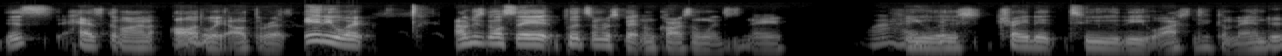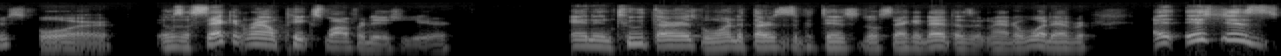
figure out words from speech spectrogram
this has gone all the way off the rails anyway i'm just gonna say it put some respect on carson wentz's name Why? he was traded to the washington commanders for it was a second round pick swap for this year and in two thirds, but one of the thirds is a potential second. That doesn't matter. Whatever. It's just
